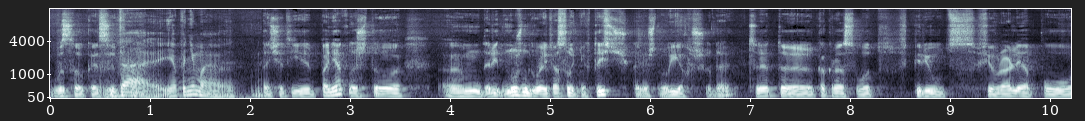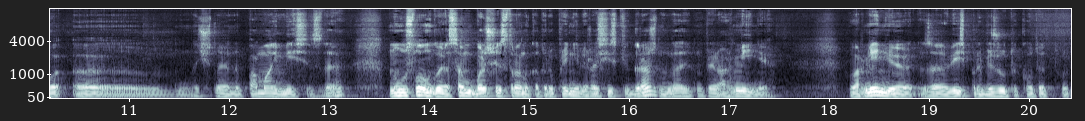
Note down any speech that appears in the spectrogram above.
высокая цифра. Да, я понимаю. Значит, понятно, что нужно говорить о сотнях тысяч, конечно, уехавших, да. Это как раз вот в период с февраля по, э, значит, наверное, по май месяц, да. Ну, условно говоря, самые большие страны, которые приняли российских граждан, да, например, Армения. В Армению за весь промежуток вот этот вот,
